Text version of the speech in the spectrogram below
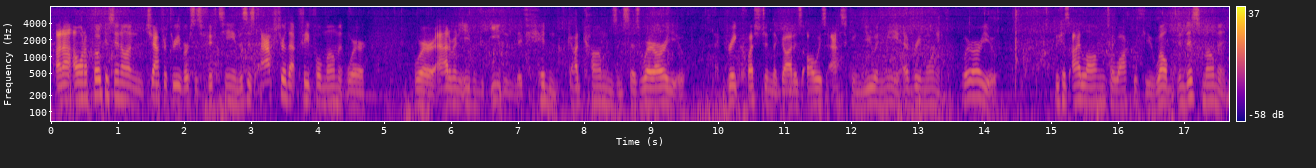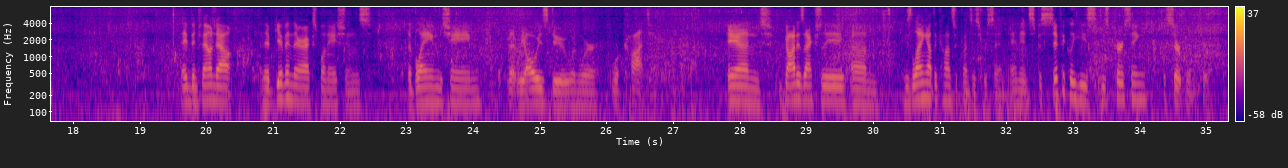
And I, I want to focus in on chapter 3, verses 15. This is after that fateful moment where, where Adam and Eve have eaten, they've hidden. God comes and says, Where are you? That great question that God is always asking you and me every morning Where are you? Because I long to walk with you. Well, in this moment, They've been found out, they've given their explanations, the blame, the shame that we always do when we're we're caught. And God is actually um, he's laying out the consequences for sin, and specifically he's he's cursing the serpent,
